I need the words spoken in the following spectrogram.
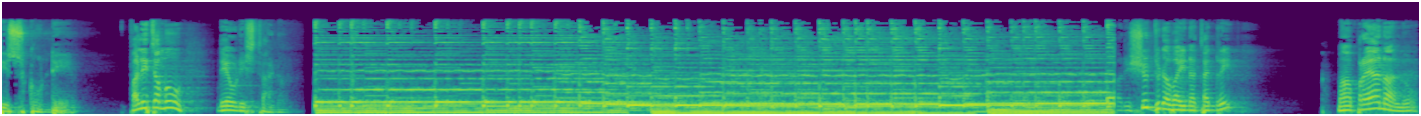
తీసుకోండి. ఫలితము దేవుడిస్తాడు. పరిశుద్ధుడవైన తండ్రి మా ప్రయాణాలు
